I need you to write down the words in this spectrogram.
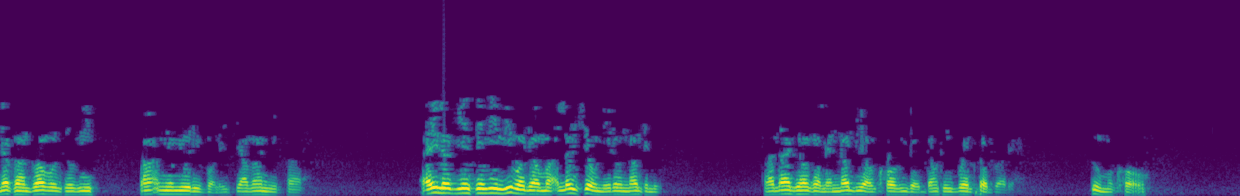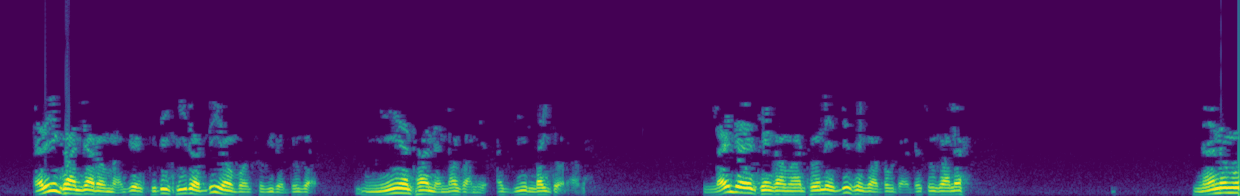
လက်ဖန်သွားဖို့ဆိုပြီးပန်းအမျိုးမျိုးတွေပေါ့လေကြာပန်းနေပါအဲဒီလိုပြင်ဆင်ပြီးမိဘကြောင့်မှအလုရှုပ်နေတော့နောက်တနေ့ ဘာသာကျော်ကလည်းနောက်တစ်ယောက်ခေါ်ပြီးတော့တောင်ထိပ်ပွဲထွက်သွားတယ်သူ့မခေါ်ဘူးအဲဒီခါကျတော့မှကဲဒီတိရှိတော့တိရောပေါ့ဆိုပြီးတော့သူကမြင်းရထားတဲ့နောက်ကနေအကြီးလိုက်တော့တာပဲလိုက်တဲ့အချိန်ခါမှာထိုနေ့ပြည့်စေကဗုဒ္ဓတဆူကလည်းနန္ဒမူ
